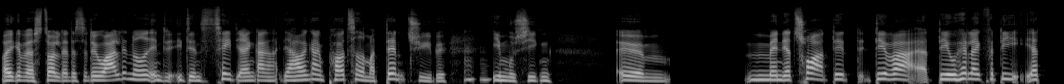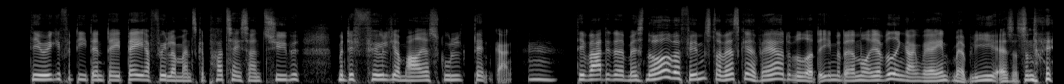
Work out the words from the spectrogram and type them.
og ikke at være stolt af det. Så det er jo aldrig noget identitet, jeg engang... Jeg har jo ikke engang påtaget mig den type mm-hmm. i musikken. Øhm, men jeg tror, det, det, var, det er jo heller ikke fordi... Jeg, det er jo ikke fordi den dag i dag, jeg føler, man skal påtage sig en type, men det følte jeg meget, jeg skulle dengang. Mm. Det var det der med sådan, hvad findes der, hvad skal jeg være, du ved, og det ene og det andet, og jeg ved ikke engang, hvad jeg endte med at blive. Altså sådan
